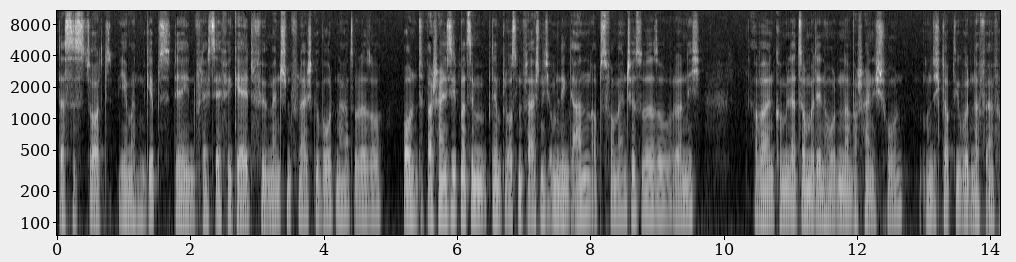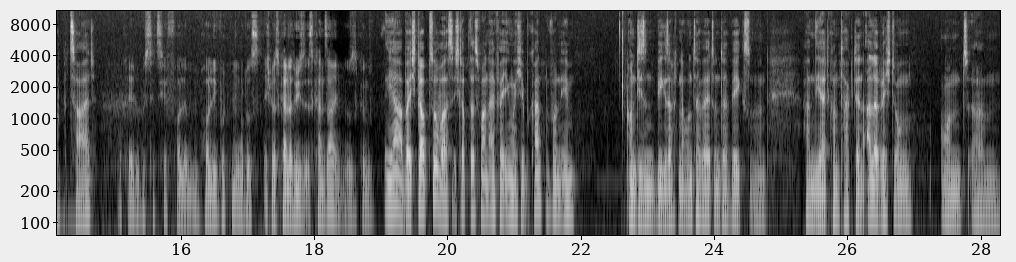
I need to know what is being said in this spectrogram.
dass es dort jemanden gibt, der ihnen vielleicht sehr viel Geld für Menschenfleisch geboten hat oder so. Und wahrscheinlich sieht man es dem, dem bloßen Fleisch nicht unbedingt an, ob es vom Mensch ist oder so oder nicht. Aber in Kombination mit den Hoden dann wahrscheinlich schon. Und ich glaube, die wurden dafür einfach bezahlt. Okay, du bist jetzt hier voll im Hollywood-Modus. Ich meine, es kann natürlich, es kann sein. Es kann ja, aber ich glaube sowas. Ich glaube, das waren einfach irgendwelche Bekannten von ihm. Und die sind, wie gesagt, in der Unterwelt unterwegs. Und dann haben die halt Kontakte in alle Richtungen und ähm,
